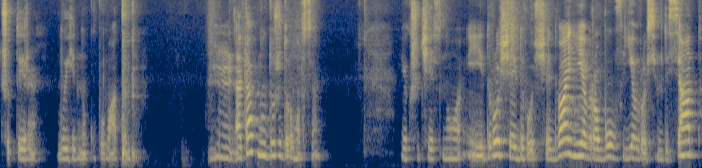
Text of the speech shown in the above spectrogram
4 вигідно купувати. А так, ну дуже дорого все. Якщо чесно, і дорожче, і дорожче. 2 євро був євро 70.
